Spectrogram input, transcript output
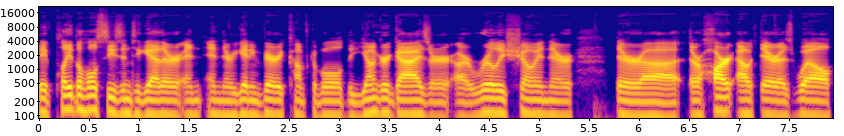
They've played the whole season together, and and they're getting very comfortable. The younger guys are are really showing their their uh, their heart out there as well.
